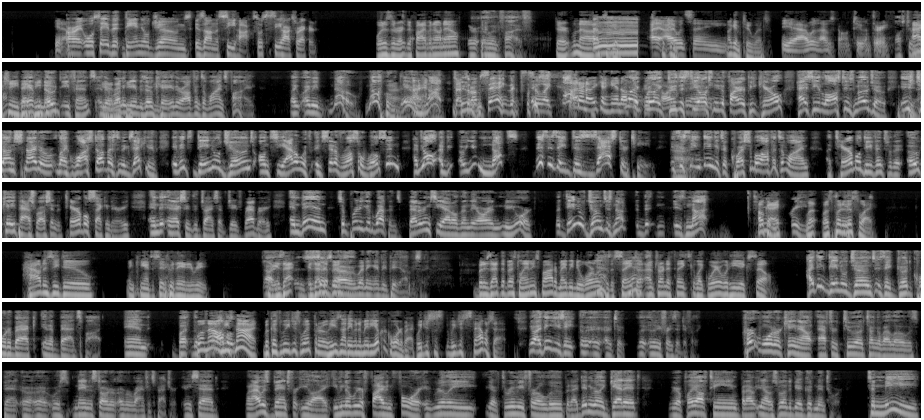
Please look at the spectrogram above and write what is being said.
you know, All right, we'll say that Daniel Jones is on the Seahawks. What's the Seahawks record? What is the They're five and zero now. They're 0 and 5. They're well, no, that's a good. Mm, I, I would say, I'll give him two wins. yeah, I was, I was going two and three. Lost your Actually, mind. they that have no defense- defense, and Yeah, their running de- game is okay. Their offensive line's fine. Like, I mean, no, no, right. they are not. That's dude. what I'm saying. That's They so like suck. I don't know. He can hand We're off. like, we're Chris like, do the Carson. Seahawks need to fire Pete Carroll? Has he lost his mojo? Is John Schneider like washed up as an executive? If it's Daniel Jones on Seattle with, instead of Russell Wilson, have y'all, have, are you nuts? This is a disaster team. It's All the right. same thing. It's a questionable offensive line, a terrible defense with an okay pass rush and a terrible secondary. And, and actually the Giants have James Bradberry and then some pretty good weapons, better in Seattle than they are in New York. But Daniel Jones is not, is not. Okay. Let, us put it this way. How does he do in Kansas City with Andy Reid? Uh, like, is that, is that the best? Oh winning MVP, obviously. But is that the best landing spot or maybe New Orleans yes, or the Saints? Yes. I'm trying to think like where would he excel? I think Daniel Jones is a good quarterback in a bad spot. And but well, no, problem, he's not because we just went through. He's not even a mediocre quarterback. We just we just established that. No, I think he's a. Uh, uh, uh let, me phrase that differently. Kurt Warner came out after Tua Tagovailoa was bent, or, was named the starter over Ryan Fitzpatrick, and he said, "When I was benched for Eli, even though we were five and four, it really you know threw me for a loop, and I didn't really get it. We were a playoff team, but I you know I was willing to be a good mentor. To me,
